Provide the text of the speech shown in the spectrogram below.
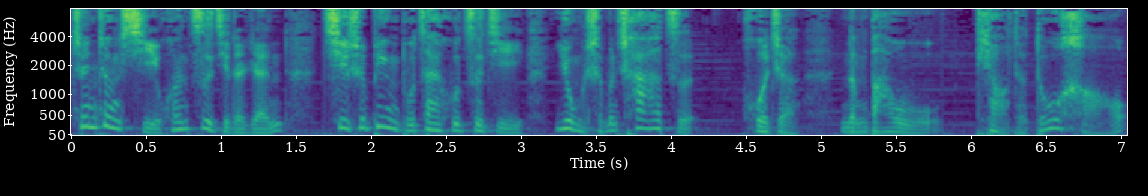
真正喜欢自己的人其实并不在乎自己用什么叉子，或者能把舞跳得多好。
